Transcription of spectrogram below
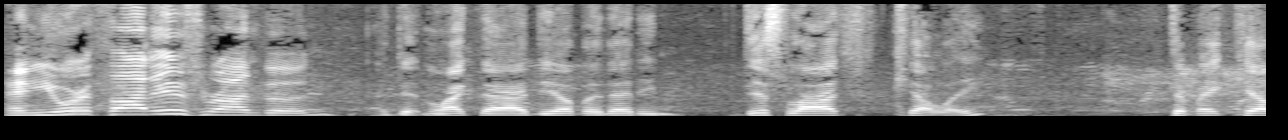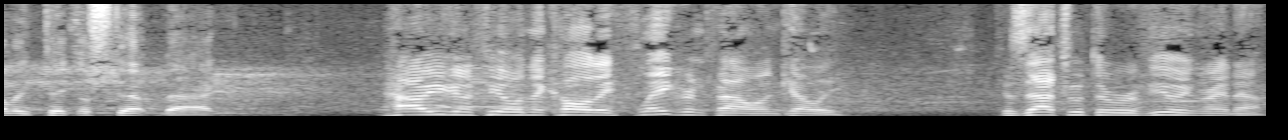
And your thought is, Ron Boone? I didn't like the idea that he dislodged Kelly to make Kelly take a step back. How are you going to feel when they call it a flagrant foul on Kelly? Because that's what they're reviewing right now.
